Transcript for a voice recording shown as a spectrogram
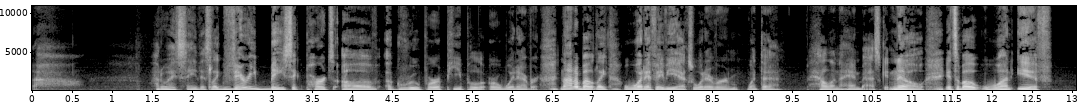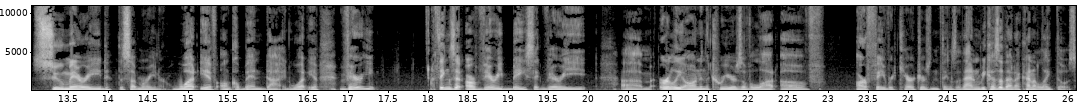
how do I say this? Like very basic parts of a group or a people or whatever. Not about like what if AVX whatever went to hell in a handbasket. No, it's about what if Sue married the submariner? What if Uncle Ben died? What if very things that are very basic, very um, early on in the careers of a lot of our favorite characters and things like that. And because of that, I kind of like those.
